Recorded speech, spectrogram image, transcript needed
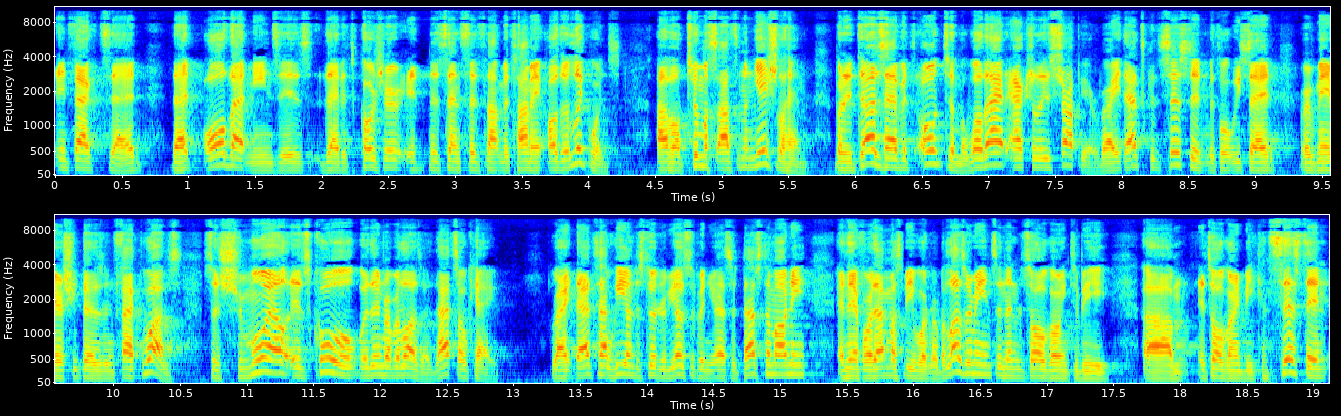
in fact, said that all that means is that it's kosher in the sense that it's not metame other liquids. But it does have its own tumah. Well, that actually is shapir, right? That's consistent with what we said Rabbi Meir Shita in fact was. So Shmuel is cool within Rabbi Lazar. That's okay. Right? That's how he understood Rabbi Yosef and Yosef testimony, and therefore that must be what Rabbi Lazar means, and then it's all going to be, um, it's all going to be consistent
